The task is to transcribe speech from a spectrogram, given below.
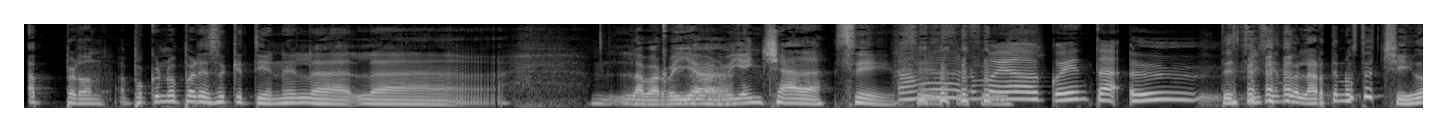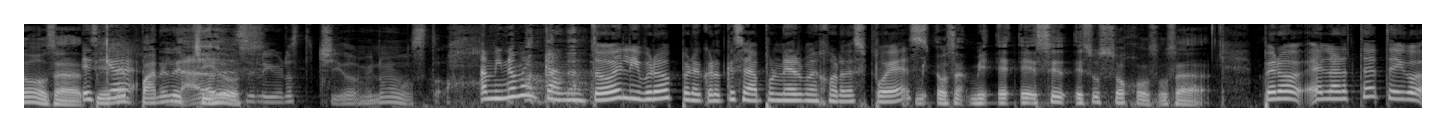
Ah, perdón, ¿a poco no parece que tiene la... La, La barbilla- La barbilla hinchada. Sí, Ah, sí, sí, no sí. me había dado cuenta. Uh. Te estoy diciendo, el arte no está chido. O sea, Es tiene que- paneles Nada de chidos. ese libro está chido, a mí no me gustó. A mí no me encantó el libro, pero creo que se va a poner mejor después. O sea, mi- e- ese, esos ojos, o sea, Pero el arte, te digo,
